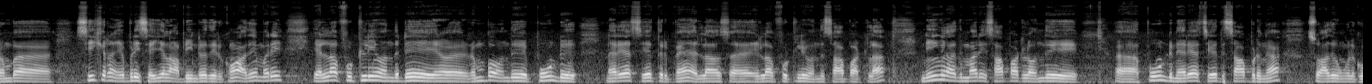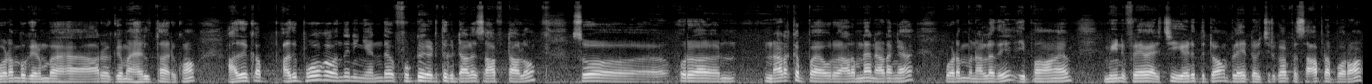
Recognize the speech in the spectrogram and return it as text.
ரொம்ப சீக்கிரம் எப்படி செய்யலாம் அப்படின்றது இருக்கும். அதே மாதிரி எல்லா ஃபுட்லேயும் வந்துட்டு ரொம்ப வந்து பூண்டு நிறையா சேர்த்துருப்பேன். எல்லா ச எல்லா ஃபுட்லேயும் வந்து சாப்பாட்டில். நீங்களும் அது மாதிரி சாப்பாட்டில் வந்து பூண்டு நிறையா சேர்த்து சாப்பிடுங்க. ஸோ அது உங்களுக்கு உடம்புக்கு ரொம்ப ஆரோக்கியமாக ஹெல்த்தாக இருக்கும். அதுக்கப் அது போக வந்து நீங்கள் எந்த ஃபுட்டு எடுத்துக்கிட்டாலும் சாப்பிட்டாலும் ஸோ ஒரு நடக்க இப்போ ஒரு அரை மணி நேரம் நடங்க. உடம்பு நல்லது. இப்போ வாங்க மீன் ஃப்ரை அடித்து எடுத்துட்டோம். பிளேட் வச்சுருக்கோம். இப்போ சாப்பிட போகிறோம்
